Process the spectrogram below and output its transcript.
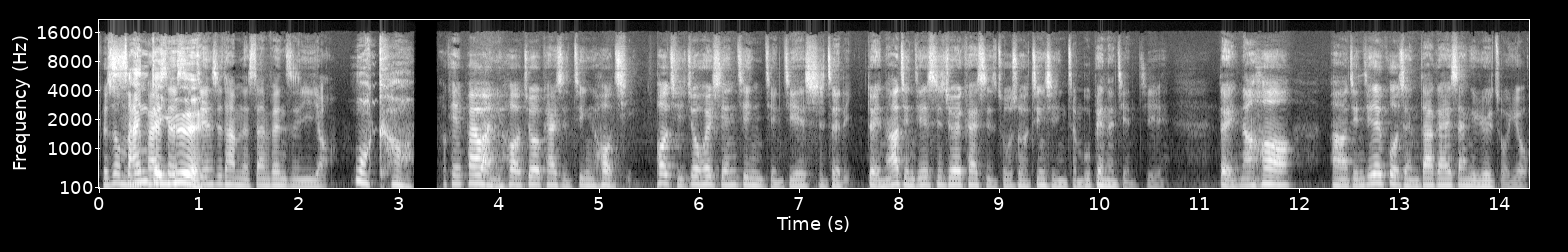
可是我们的拍摄时间是他们的三分之一哦。我靠！OK，拍完以后就开始进后期，后期就会先进剪接师这里，对，然后剪接师就会开始着手进行整部片的剪接，对，然后啊、呃，剪接的过程大概三个月左右，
